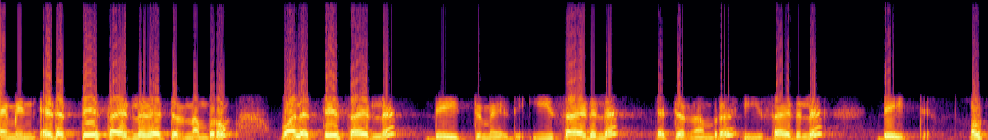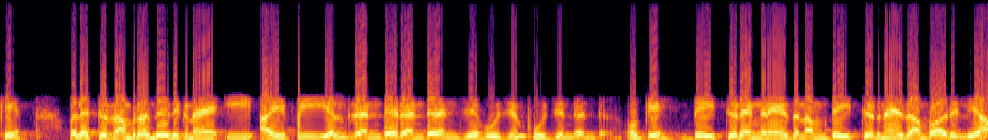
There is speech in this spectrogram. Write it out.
ഐ മീൻ ഇടത്തെ സൈഡിൽ ലെറ്റർ നമ്പറും വലത്തെ സൈഡിൽ ഡേറ്റും എഴുതി. ഈ സൈഡിൽ ലെറ്റർ നമ്പർ ഈ സൈഡിൽ ഡേറ്റ് ഓക്കെ അപ്പൊ ലെറ്റർ നമ്പർ എന്ത് ഇ ഐ പി എൽ രണ്ട് രണ്ട് അഞ്ച് പൂജ്യം പൂജ്യം രണ്ട്. ഓക്കെ ഡേറ്റഡ് എങ്ങനെ എഴുതണം? ഡേറ്റഡിന് എഴുതാൻ പാടില്ല.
